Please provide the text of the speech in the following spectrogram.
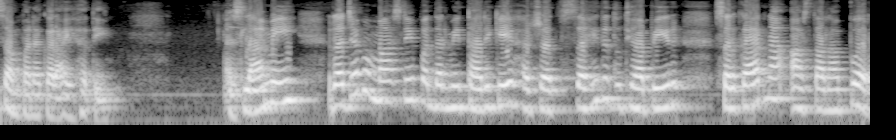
સંપન્ન કરાઈ હતી. ઇસ્લામી રજબ માસની પંદરમી તારીખે હજરત શહીદ દુધિયા પીર સરકારના આસ્થાના પર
